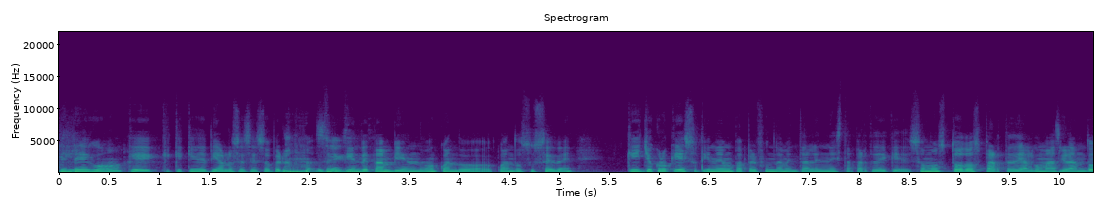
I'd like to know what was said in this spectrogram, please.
del ego, que, que, que- qué diablos es eso, pero se Sí. entiende también, ¿no? Cuando, cuando sucede. Que yo creo que eso tiene un papel fundamental en esta parte de que somos todos parte de algo más grande.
